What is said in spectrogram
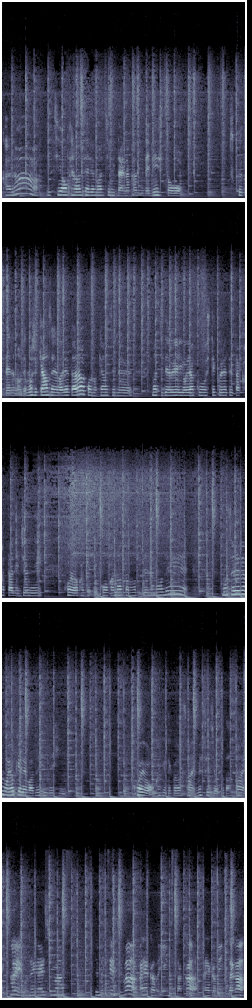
から、一応キャンセル待ちみたいな感じでリストを作ってるので、もしキャンセルが出たら、このキャンセル待ちで予約をしてくれてた方に順に声をかけていこうかなと思ってるのでもうそれでもよければぜひぜひ声をかけてくださいメッセージをくださいはい、お願いします。でメッセージは、あやかのインスタか、あやかのインスタが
